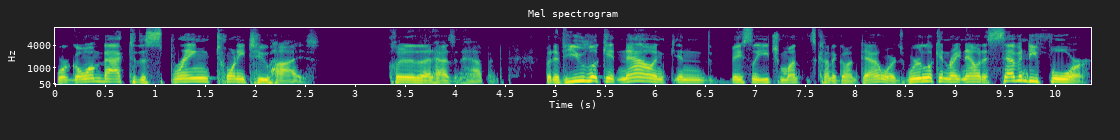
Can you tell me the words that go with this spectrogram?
we're going back to the spring 22 highs. Clearly, that hasn't happened. But if you look at now, and, and basically each month it's kind of gone downwards, we're looking right now at a 74.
